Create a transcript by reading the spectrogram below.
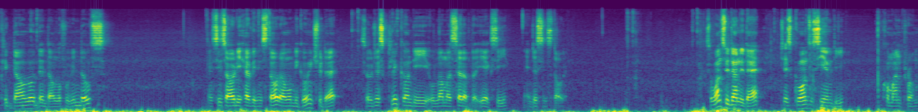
click download then download for Windows. And since I already have it installed I won't be going through that. So just click on the Ollama setup.exe and just install it. So once you're done with that just go on to CMD command prompt.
